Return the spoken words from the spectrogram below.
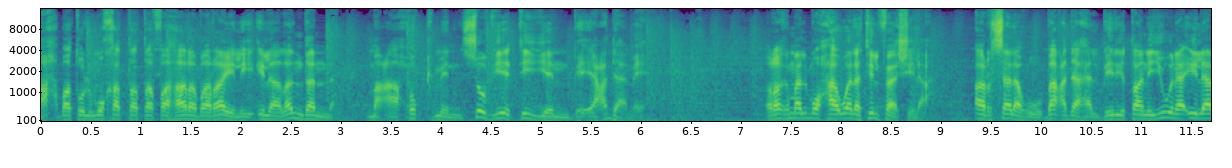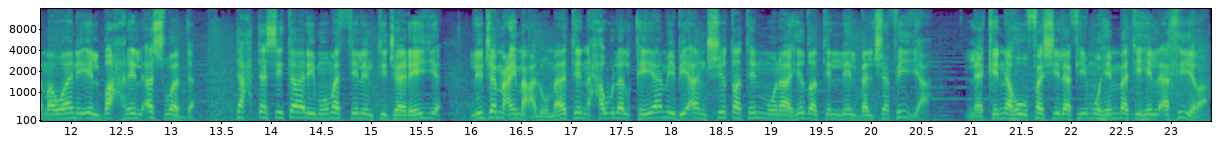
أحبطوا المخطط فهرب رايلي إلى لندن مع حكم سوفيتي بإعدامه. رغم المحاولة الفاشلة أرسله بعدها البريطانيون إلى موانئ البحر الأسود تحت ستار ممثل تجاري لجمع معلومات حول القيام بأنشطة مناهضة للبلشفية لكنه فشل في مهمته الأخيرة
